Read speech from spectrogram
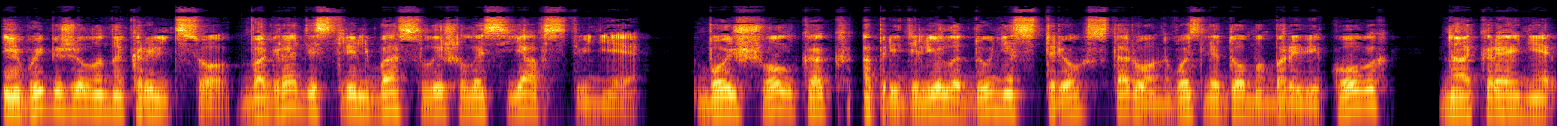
и выбежала на крыльцо. В ограде стрельба слышалась явственнее. Бой шел, как определила Дуня, с трех сторон, возле дома Боровиковых, на окраине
